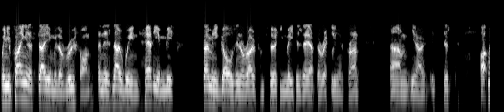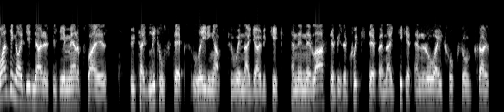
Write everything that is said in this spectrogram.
when you're playing in a stadium with a roof on and there's no wind, how do you miss so many goals in a row from 30 metres out directly in front? Um, you know, it's just uh, one thing I did notice is the amount of players who take little steps leading up to when they go to kick, and then their last step is a quick step, and they kick it, and it always hooks or goes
